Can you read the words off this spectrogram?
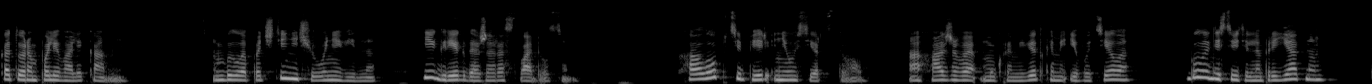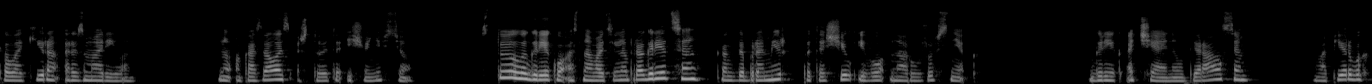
которым поливали камни. Было почти ничего не видно, и грек даже расслабился. Холоп теперь не усердствовал. Охаживая мокрыми ветками его тело, было действительно приятно, Калакира разморила. Но оказалось, что это еще не все. Стоило греку основательно прогреться, как Добромир потащил его наружу в снег. Грек отчаянно упирался. Во-первых,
